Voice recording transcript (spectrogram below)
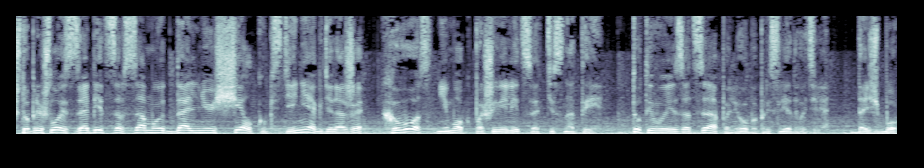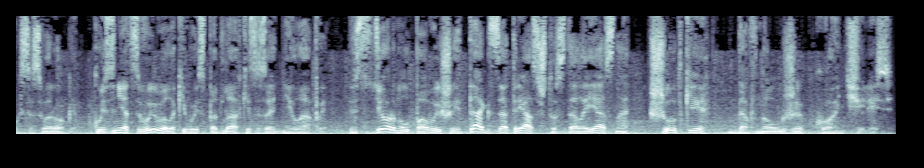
что пришлось забиться в самую дальнюю щелку к стене, где даже хвост не мог пошевелиться от тесноты. Тут его и зацапали оба преследователя. Дачбок со сварогом. Кузнец выволок его из-под лавки за задние лапы. Вздернул повыше и так затряс, что стало ясно, шутки давно уже кончились.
